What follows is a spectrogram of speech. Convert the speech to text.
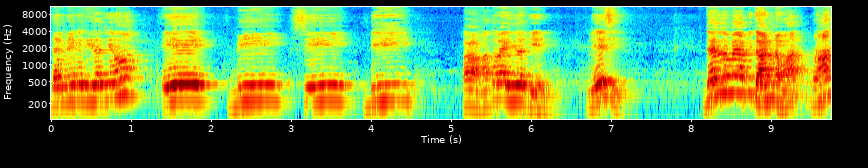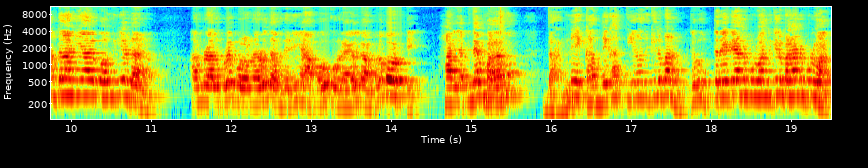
දැන් මේක දීලා තියෙනවා A B C D ආ හතරයි දීලා තියෙන්නේ ලේසි දැන් ළමයි අපි දන්නවා රාජධානියාවේ කොහොමද කියලා දන්නවා. අනුරාධපුරේ පොළොන්නරුව දඹදෙණිය ආපහු කුරුණෑගල ගම්පල කෝට්ටේ. හරි අපි දැන් බලමු. දන්නේ එකක් දෙකක් තියෙනවද කියලා බලමු. ඒතර උත්තරේට යන්න පුළුවන්ද කියලා බලන්න පුළුවන්.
